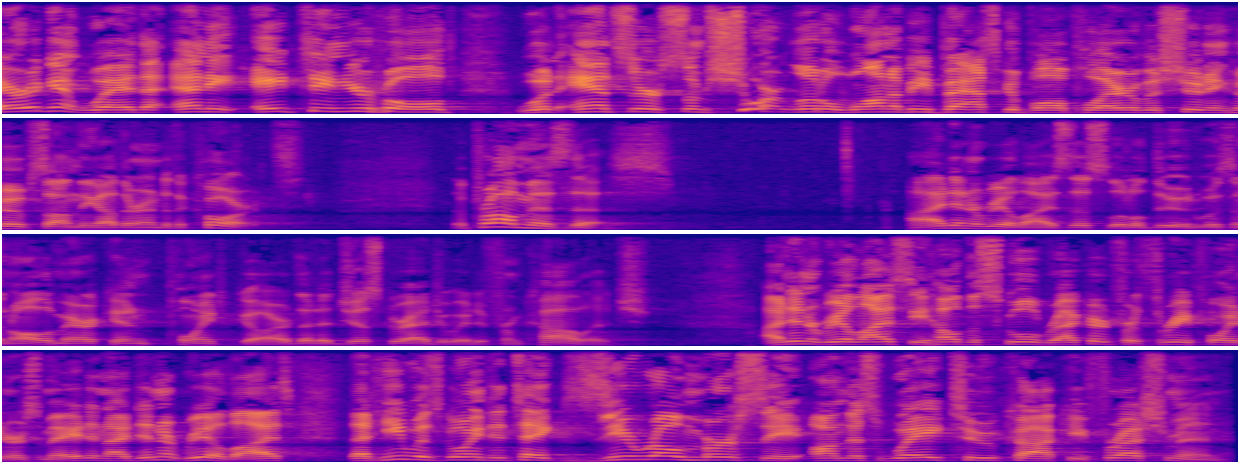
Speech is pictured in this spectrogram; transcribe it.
arrogant way that any 18 year old would answer some short little wannabe basketball player with shooting hoops on the other end of the court. The problem is this I didn't realize this little dude was an All American point guard that had just graduated from college. I didn't realize he held the school record for three pointers made, and I didn't realize that he was going to take zero mercy on this way too cocky freshman.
